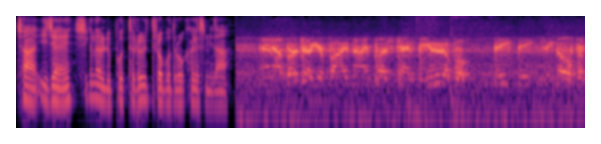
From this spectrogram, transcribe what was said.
자 이제 시그널 리포트를 들어보도록 하겠습니다. And Alberto, you're 5'9 plus 10. Beautiful. Big, big signal from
